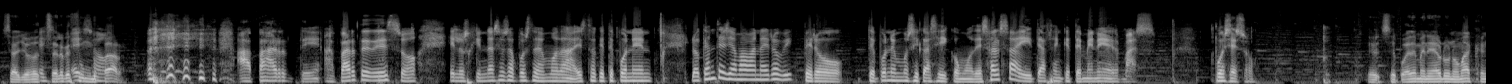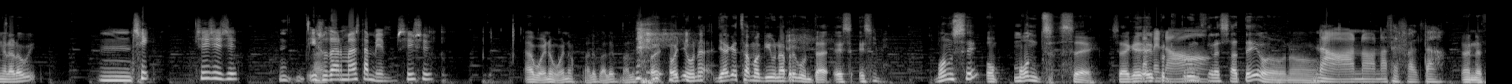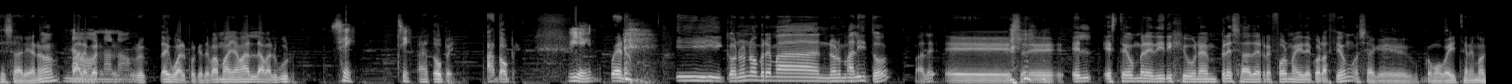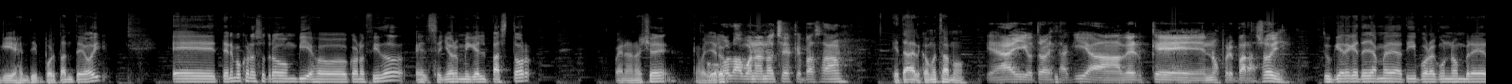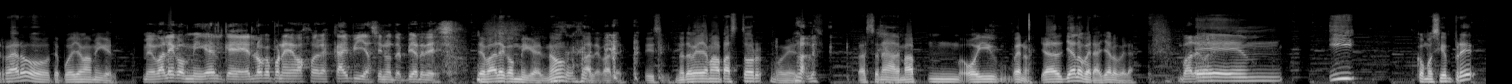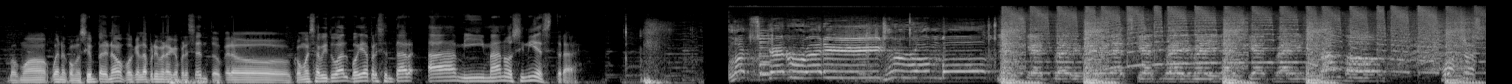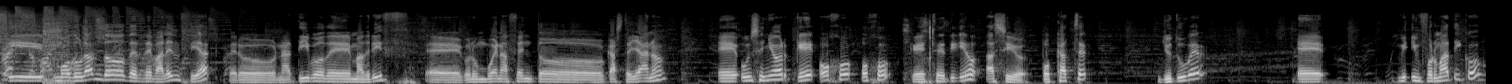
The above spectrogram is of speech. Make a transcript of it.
O sea, yo Es- sé lo que es zumbar. Aparte, aparte de eso, en los gimnasios ha puesto de moda esto que te ponen, lo que antes llamaban aeróbic, pero te ponen música así como de salsa y te hacen que te menees más. Pues eso. Eh, ¿Se puede menear uno más que en el aeróbic? Mm, sí, sí, sí, sí. Y Ah. sudar más también, sí, sí. Ah, bueno, bueno, vale, vale, vale. Oye, una, ya que estamos aquí, una pregunta. ¿Es, es Monse o Montse? O sea, que Dame, ¿puedes no. pronunciar o no? No, no, no hace falta. No es necesaria, ¿no? No, vale, bueno, no, no. da igual, porque te vamos a llamar la Valgur. Sí, sí, A tope, a tope. bien. Bueno, y con un nombre más normalito, ¿vale? Eh, se- él, este hombre dirige una empresa de reforma y decoración, o sea que, como veis, tenemos aquí gente importante hoy. Eh, tenemos con nosotros un viejo conocido, el señor Miguel Pastor. Buenas noches, caballero. Hola, buenas noches, ¿qué pasa? ¿Qué tal? ¿Cómo estamos? Que hay otra vez aquí a ver qué nos preparas hoy. ¿Tú quieres que te llame a ti por algún nombre raro o te puedo llamar Miguel? Me vale con Miguel, que es lo que pone debajo del Skype y así no te pierdes. Te vale con Miguel, ¿no? Vale, vale. Sí, sí. No te voy a llamar Pastor, porque Vale. no pasa nada. Además, mm, hoy, bueno, ya, ya lo verás, ya lo verás. Vale, vale. Eh, y como siempre, vamos a- bueno, como siempre no, porque es la primera que presento, pero como es habitual, voy a presentar a mi mano siniestra. Let's get ready to rumble. Let's get ready, ready, let's get ready, ready, let's get ready Y modulando desde Valencia, pero nativo de Madrid, eh, con un buen acento castellano, eh, un señor que, ojo, ojo, que este tío ha sido podcaster, youtuber, eh, informático,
